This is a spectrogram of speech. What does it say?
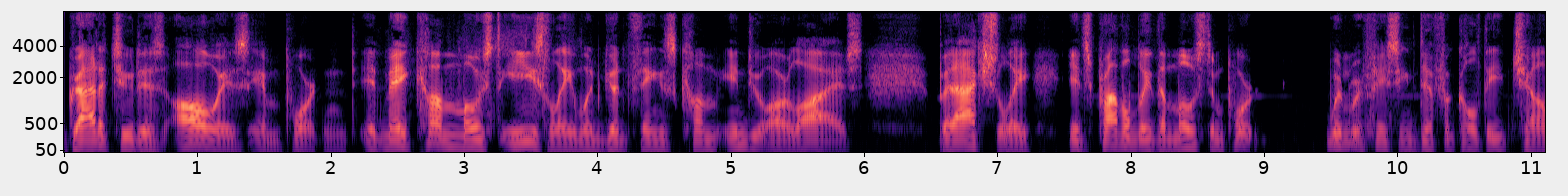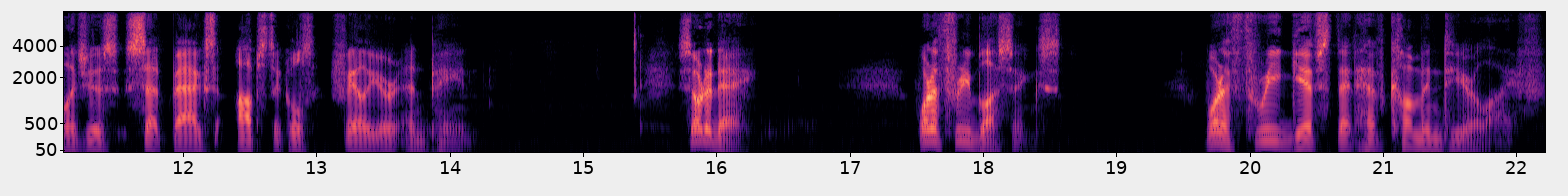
Gratitude is always important. It may come most easily when good things come into our lives, but actually, it's probably the most important when we're facing difficulty, challenges, setbacks, obstacles, failure, and pain. So today, what are three blessings? What are three gifts that have come into your life?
